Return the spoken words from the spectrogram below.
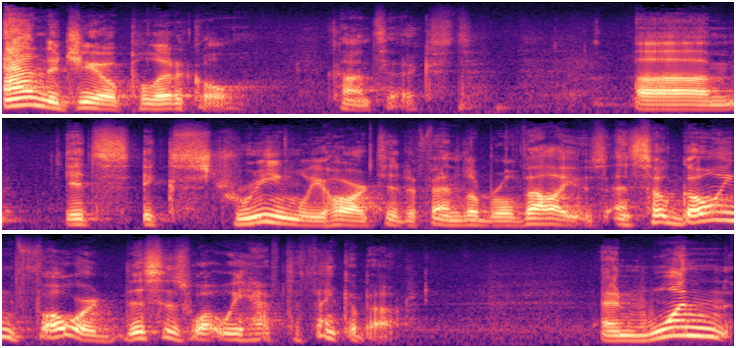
and the geopolitical context. Um, it's extremely hard to defend liberal values. And so going forward, this is what we have to think about. And one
